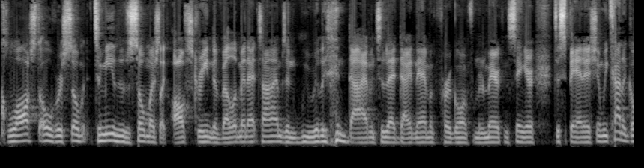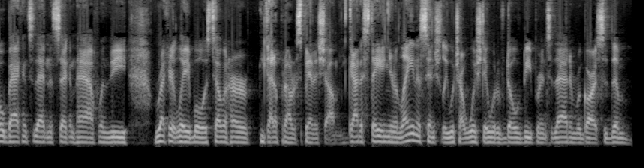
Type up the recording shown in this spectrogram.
glossed over so to me there was so much like off-screen development at times and we really didn't dive into that dynamic of her going from an american singer to spanish and we kind of go back into that in the second half when the record label is telling her you got to put out a spanish album you got to stay in your lane essentially which i wish they would have dove deeper into that in regards to them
